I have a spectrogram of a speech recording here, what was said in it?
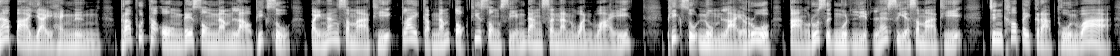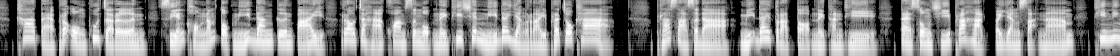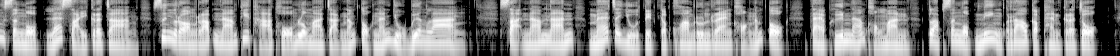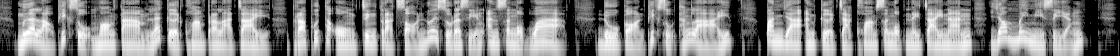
ณป่าใหญ่แห่งหนึ่ง พระพุทธองค์ได้ทรงนำเหล่าภิกษุไปนั่งสมาธิใกล้กับน้ำตกที่ส่งเสียงดังสนั่นหวั่นไหว ภิกษุหนุ่มหลายรูปต่างรู้สึกหงุดหงิดและเสียสมาธิ จึงเข้าไปกราบทูลว่า ข้าแต่พระองค์ผู้เจริญ เสียงของน้ำตกนี้ดังเกินไป เราจะหาความสงบในที่เช่นนี้ได้อย่างไรพระเจ้าข้า พระศาสดามิได้ตรัสตอบในทันที แต่ทรงชี้พระหัตถ์ไปยังสระน้ำที่นิ่งสงบและใสกระจ่าง ซึ่งรองรับน้ำที่ถาโถมลงมาจากน้ำตกนั้นอยู่เบื้องล่างสระน้ำนั้นแม้จะอยู่ติดกับความรุนแรงของน้ำตก แต่พื้นน้ำของมันกลับสงบนิ่งราวกับแผ่นกระจก เมื่อเหล่าภิกษุมองตามและเกิดความประหลาดใจ พระพุทธองค์จึงตรัสสอนด้วยสุรเสียงอันสงบว่า ดูก่อนภิกษุทั้งหลาย ปัญญาอันเกิดจากความสงบในใจนั้น ย่อมไม่มีเสียง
